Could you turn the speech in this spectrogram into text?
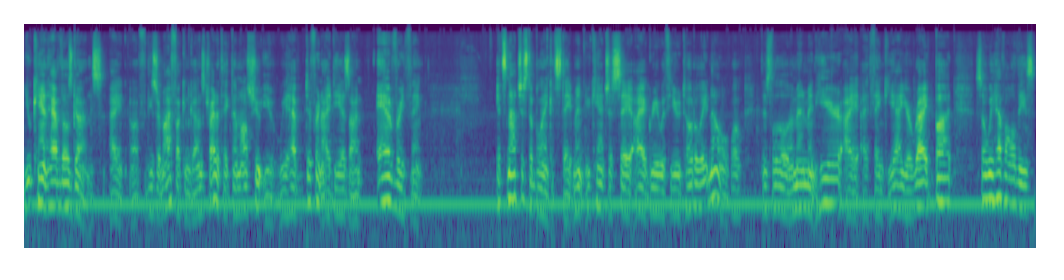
you can't have those guns. I. Uh, these are my fucking guns. Try to take them. I'll shoot you. We have different ideas on everything. It's not just a blanket statement. You can't just say I agree with you totally. No. Well, there's a little amendment here. I. I think yeah, you're right. But so we have all these.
